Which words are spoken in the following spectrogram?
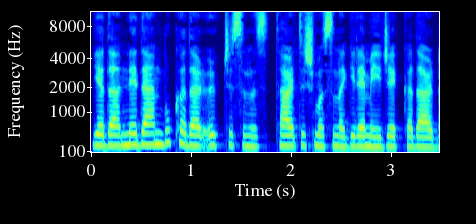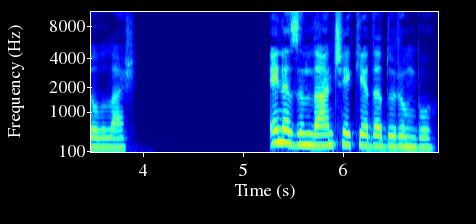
ya da neden bu kadar ırkçısınız tartışmasına giremeyecek kadar dolular. En azından Çekya'da durum bu.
